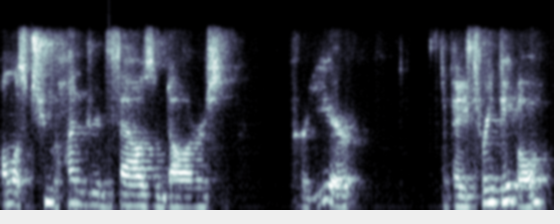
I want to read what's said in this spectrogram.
almost $200,000 per year to pay three people,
